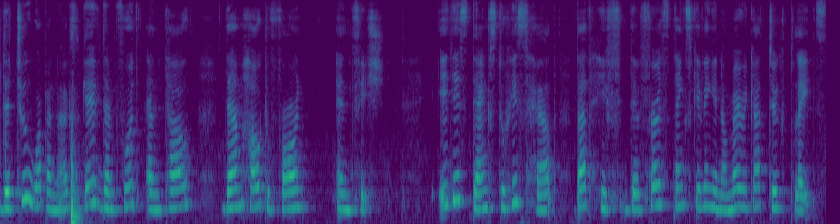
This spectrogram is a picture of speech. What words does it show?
The two Wampanoags gave them food and taught them how to farm and fish. It is thanks to his help that the first Thanksgiving in America took place.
